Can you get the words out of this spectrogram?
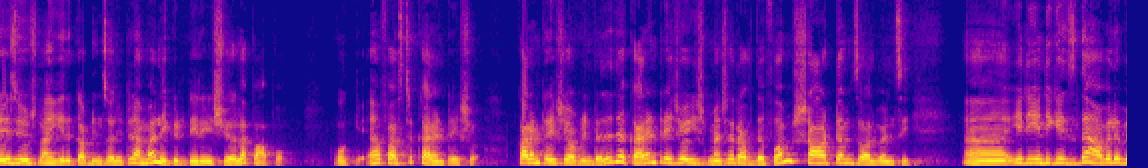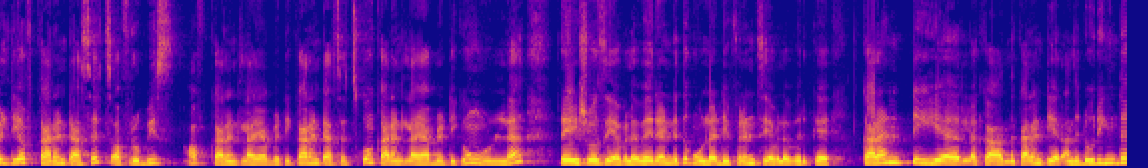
ரேஷியோஸ்லாம் இருக்குது அப்படின்னு சொல்லிட்டு நம்ம லிக்விடிட்டி ரேஷியோவில் பார்ப்போம். Okay first current ratio current ratio அப்படின்றது the current ratio is measure of the firm short term solvency it indicates the availability of current assets of rupees of current liability current அசட்ஸ்க்கும் கரண்ட் லயபிலிட்டிக்கும் உள்ள ரேஷியோஸ் எவ்வளவு? ரெண்டுத்துக்கும் உள்ள டிஃப்ரென்ஸ் எவ்வளவு இருக்குது கரண்ட் இயரில் க அந்த கரண்ட் இயர் அந்த டூரிங் த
